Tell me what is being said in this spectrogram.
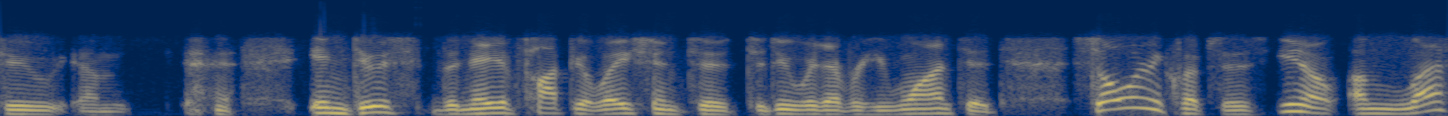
to um, induce the native population to, to do whatever he wanted. Solar eclipses, you know, unless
